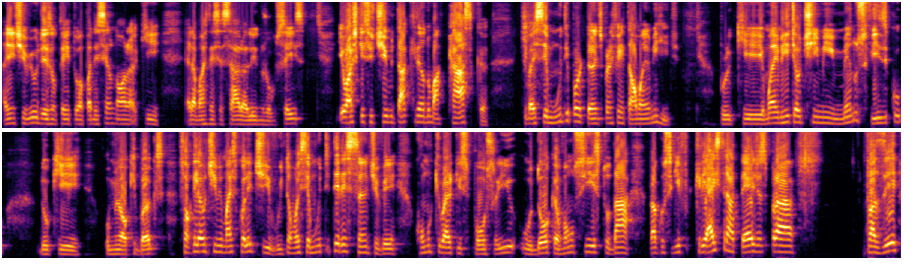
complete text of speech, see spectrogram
A gente viu o Jason Tatum aparecendo na hora que era mais necessário ali no jogo 6. E eu acho que esse time tá criando uma casca que vai ser muito importante para enfrentar o Miami Heat. Porque o Miami Heat é o time menos físico do que o Milwaukee Bucks, só que ele é um time mais coletivo, então vai ser muito interessante ver como que o Eric Spoelstra e o Doka vão se estudar para conseguir criar estratégias para fazer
